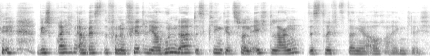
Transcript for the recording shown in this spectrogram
wir sprechen am besten von einem Vierteljahrhundert. Das klingt jetzt schon echt lang. Das trifft es dann ja auch eigentlich.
